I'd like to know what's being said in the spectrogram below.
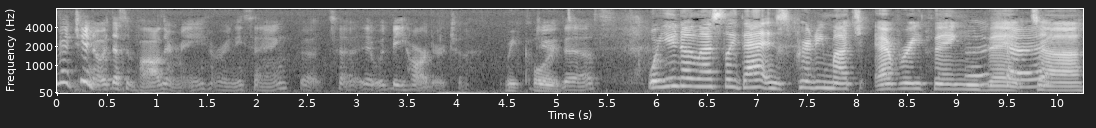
But you know, it doesn't bother me or anything. But uh, it would be harder to do Record. this. Well, you know, Leslie, that is pretty much everything that uh,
